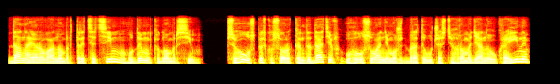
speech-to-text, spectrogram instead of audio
Дана Ярова номер 37, Гудименко номер 7. Всього у списку 40 кандидатів у голосуванні можуть брати участь громадяни України.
